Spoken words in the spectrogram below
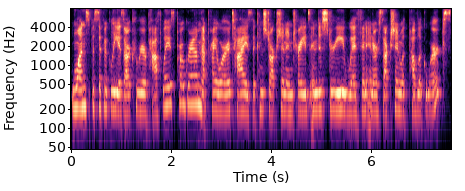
One specifically is our Career Pathways program that prioritize the construction and trades industry with an intersection with public works.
